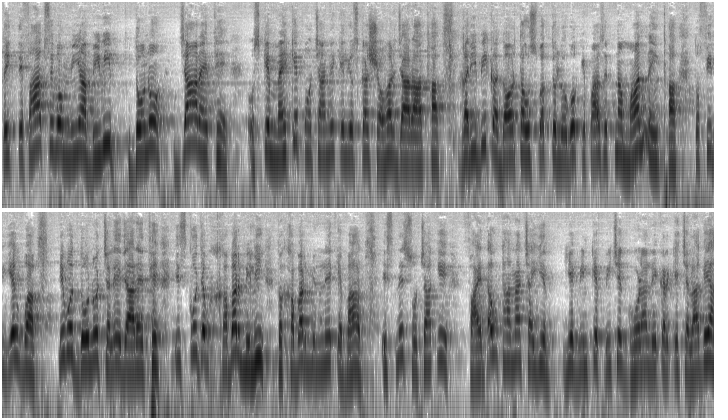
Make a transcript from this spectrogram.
تو اتفاق سے وہ میاں بیوی دونوں جا رہے تھے۔ اس کے میکے پہنچانے کے لیے اس کا شوہر جا رہا تھا۔ غریبی کا دور تھا، اس وقت لوگوں کے پاس اتنا مان نہیں تھا۔ تو پھر یہ ہوا کہ وہ دونوں چلے جا رہے تھے۔ اس کو جب خبر ملی تو خبر ملنے کے بعد اس نے سوچا کہ فائدہ اٹھانا چاہیے۔ یہ ان کے پیچھے گھوڑا لے کر کے چلا گیا۔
